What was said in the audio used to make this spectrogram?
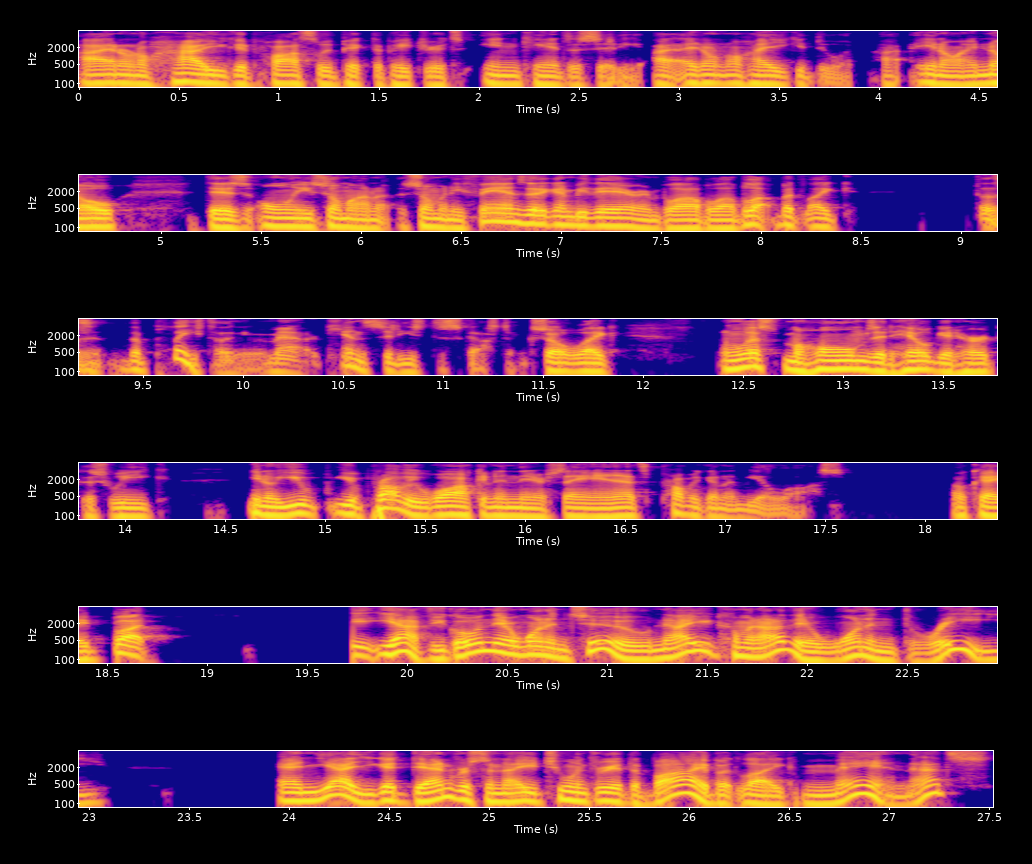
I don't know how you could possibly pick the Patriots in Kansas City. I, I don't know how you could do it. I, you know, I know there's only so many so many fans that are going to be there and blah blah blah. But like, doesn't the place doesn't even matter. Kansas City's disgusting. So like, unless Mahomes and Hill get hurt this week, you know, you you're probably walking in there saying that's probably going to be a loss. Okay, but yeah, if you go in there one and two, now you're coming out of there one and three, and yeah, you get Denver, so now you're two and three at the bye. But like, man, that's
